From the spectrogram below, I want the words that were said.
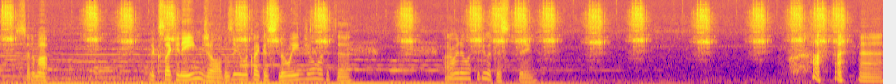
Set him up. Looks like an angel. Doesn't he look like a snow angel? Look at the... How do I know what to do with this thing?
